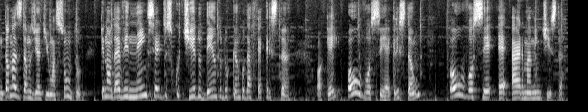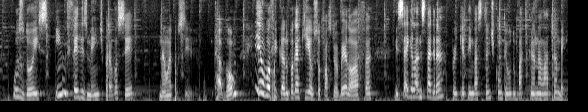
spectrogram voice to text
Então, nós estamos diante de um assunto que não deve nem ser discutido dentro do campo da fé cristã, ok? Ou você é cristão, ou você é armamentista. Os dois, infelizmente para você, não é possível, tá bom? Eu vou ficando por aqui, eu sou o Pastor Berlofa. Me segue lá no Instagram, porque tem bastante conteúdo bacana lá também.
